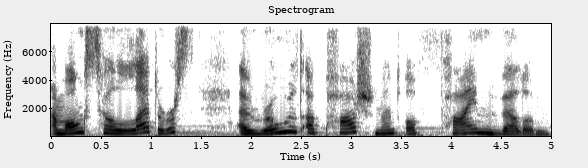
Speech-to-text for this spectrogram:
amongst her letters a rolled up parchment of fine vellum.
